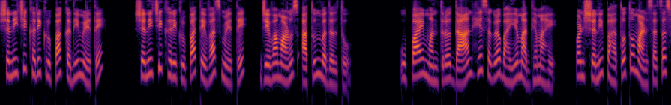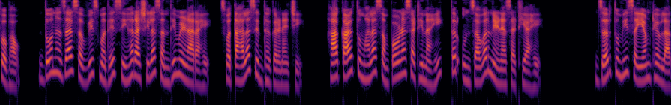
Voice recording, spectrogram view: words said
शनीची खरी कृपा कधी मिळते? शनीची खरी कृपा तेव्हाच मिळते जेव्हा माणूस आतून बदलतो. उपाय मंत्र दान हे सगळं बाह्य माध्यम आहे पण शनी पाहतो तो माणसाचा स्वभाव. दोन हजार सव्वीसमध्ये सिंहराशीला संधी मिळणार आहे स्वतःला सिद्ध करण्याची. हा काळ तुम्हाला संपवण्यासाठी नाही तर उंचावर नेण्यासाठी आहे. जर तुम्ही संयम ठेवलात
